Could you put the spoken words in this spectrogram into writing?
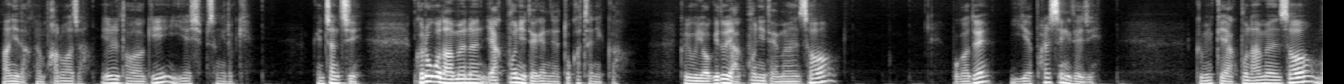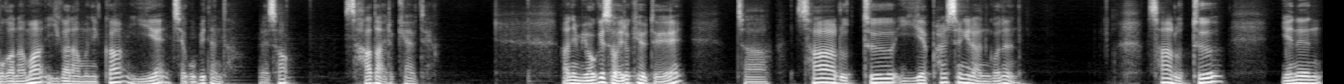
아니다. 그냥 바로 하자. 1 더하기 2의 10승 이렇게. 괜찮지? 그러고 나면은 약분이 되겠네. 똑같으니까. 그리고 여기도 약분이 되면서 뭐가 돼? 2의 8승이 되지. 그럼 이렇게 약분하면서 뭐가 남아? 2가 남으니까 2의 제곱이 된다. 그래서 4다 이렇게 해도 돼요. 아니면 여기서 이렇게 해도 돼. 자, 4 루트 2의 8승이라는 거는 4 루트 얘는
